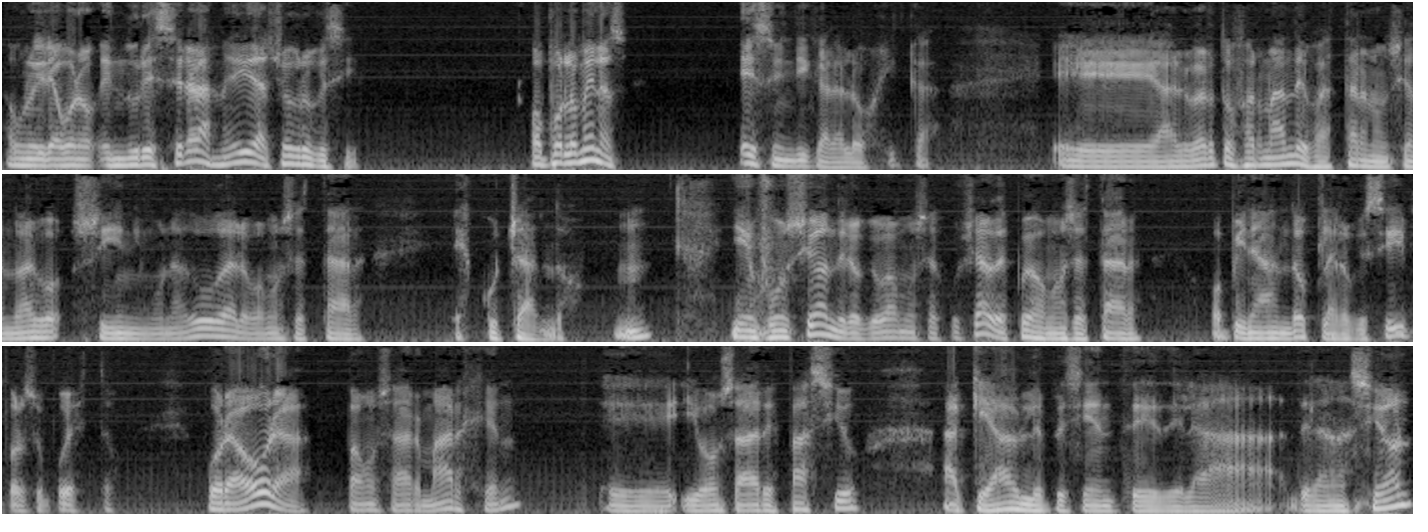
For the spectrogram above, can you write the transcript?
uno dirá, bueno, ¿endurecerá las medidas? Yo creo que sí. O por lo menos eso indica la lógica. Eh, Alberto Fernández va a estar anunciando algo sin ninguna duda, lo vamos a estar escuchando. Y en función de lo que vamos a escuchar, después vamos a estar opinando, claro que sí, por supuesto. Por ahora vamos a dar margen eh, y vamos a dar espacio a que hable el presidente de la, de la nación,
